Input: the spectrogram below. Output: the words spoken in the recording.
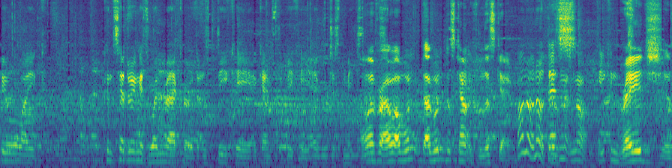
feel like, considering his win record as DK against the BK, it would just make sense. However, I, I wouldn't I wouldn't discount it from this game. oh no, no, definitely not. He can. Rage is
